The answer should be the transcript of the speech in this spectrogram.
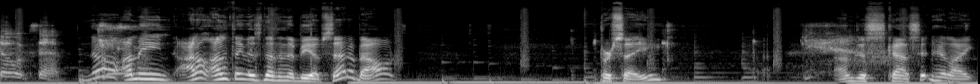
so upset. No, I mean, I don't. I don't think there's nothing to be upset about, per se. I'm just kind of sitting here like,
